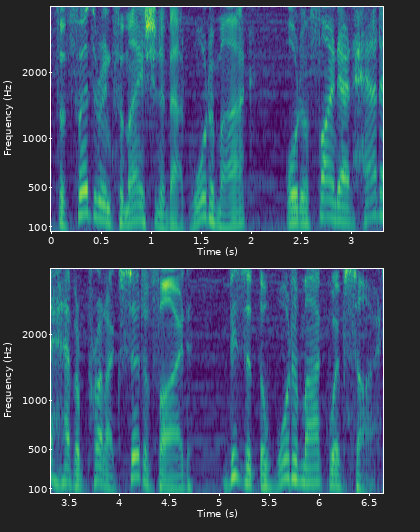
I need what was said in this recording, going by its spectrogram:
For further information about Watermark or to find out how to have a product certified, visit the Watermark website.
